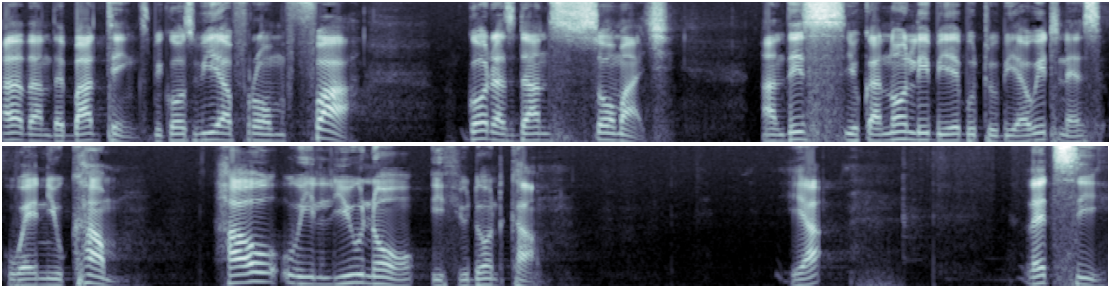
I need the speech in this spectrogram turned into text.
other than the bad things because we are from far. God has done so much. And this you can only be able to be a witness when you come. How will you know if you don't come? Yeah. Let's see.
